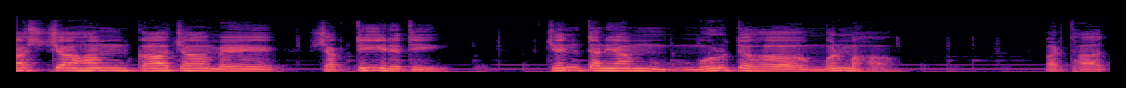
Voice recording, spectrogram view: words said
कश्चहम काचा में शक्तिरति चिंतनयम मूर्तः मुर्मः। अर्थात,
